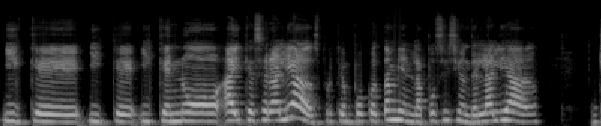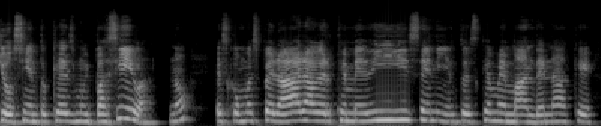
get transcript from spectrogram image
y que, y, que, y que no hay que ser aliados, porque un poco también la posición del aliado, yo siento que es muy pasiva, ¿no? Es como esperar a ver qué me dicen y entonces que me manden a, que,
